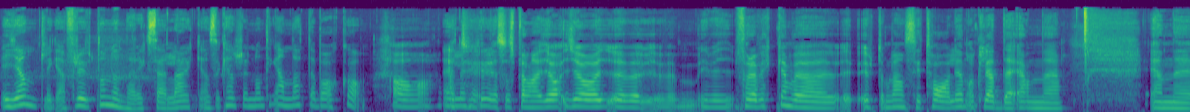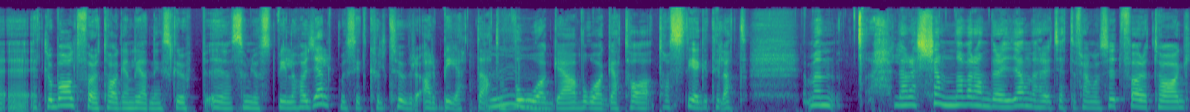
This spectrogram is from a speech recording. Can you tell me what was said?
egentligen, förutom den där Excel-arken så kanske det är någonting annat där bakom. Ja, Eller jag tycker hur? det så spännande. Jag, jag, eh, förra veckan var jag utomlands i Italien och ledde en eh, en, eh, ett globalt företag, en ledningsgrupp som just ville ha hjälp med sitt kulturarbete. Att mm. våga, våga ta, ta steget till att men, lära känna varandra igen. Det här är ett jätteframgångsrikt företag.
